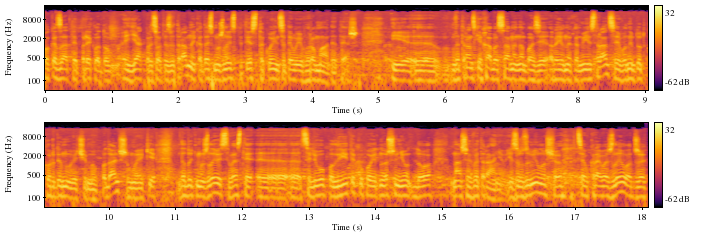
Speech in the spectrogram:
показати прикладом, як працювати з ветеранами, яка дасть можливість піти з такою ініціативою в громади теж. І е, ветеранські хаби саме на базі районних адміністрацій вони будуть координуючими в подальшому, які дадуть можливість вести е, е, цільову політику по відношенню до наших ветеранів. І зрозуміло, що це вкрай важливо, адже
